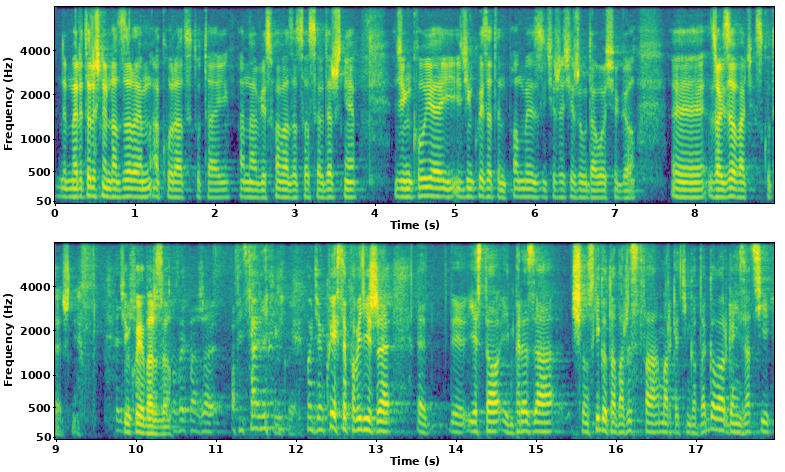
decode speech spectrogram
merytorycznym nadzorem akurat tutaj pana Wiesława, za co serdecznie dziękuję i dziękuję za ten pomysł cieszę się, że udało się go y, zrealizować skutecznie. Dziękuję bardzo. Pozwoli pan, że oficjalnie podziękuję. Chcę powiedzieć, że e, e, jest to impreza Śląskiego Towarzystwa Marketingowego, organizacji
